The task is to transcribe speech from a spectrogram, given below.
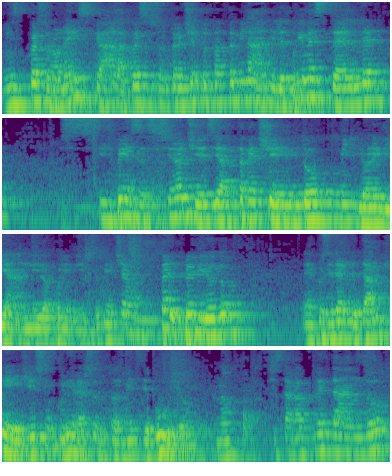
In- questo non è in scala, questi sono 380.000 anni, le prime stelle si pensa si siano accesi a 300 milioni di anni dopo l'inizio, quindi c'è un bel periodo eh, cosiddette dark ages in cui l'universo è totalmente buio, no? si sta raffreddando,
